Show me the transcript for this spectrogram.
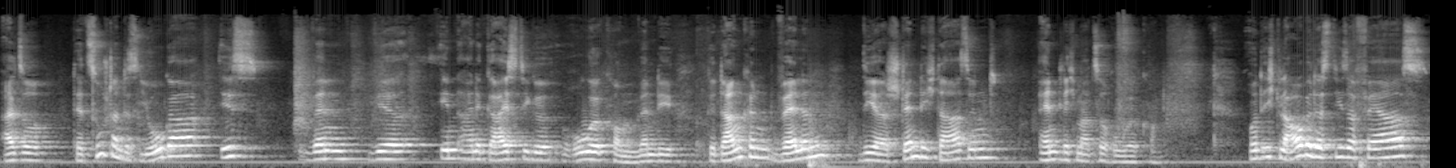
Also der Zustand des Yoga ist, wenn wir in eine geistige Ruhe kommen, wenn die Gedankenwellen, die ja ständig da sind, endlich mal zur Ruhe kommen. Und ich glaube, dass dieser Vers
